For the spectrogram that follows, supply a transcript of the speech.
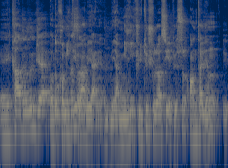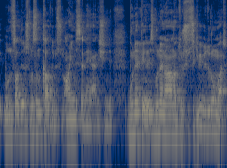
e, kaldırılınca... O da komik nasıl? değil mi abi yani? yani Milli Kültür Şurası yapıyorsun. Antalya'nın ulusal yarışmasını kaldırıyorsun aynı sene yani şimdi. Bu ne periz bu ne lahana turşusu gibi bir durum var.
